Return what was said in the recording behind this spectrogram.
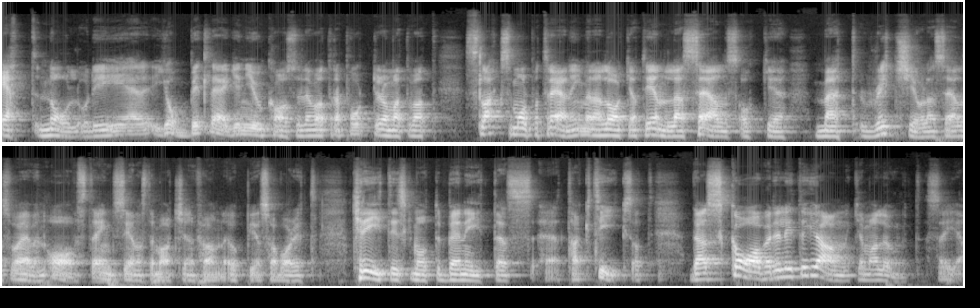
1-0 och det är jobbigt läge i Newcastle. Det har varit rapporter om att det varit slagsmål på träning mellan lagkapten Lascelles och eh, Matt Ritchie. Och Lascelles var även avstängd senaste matchen för han uppges ha varit kritisk mot Benites eh, taktik. Så att där skaver det lite grann kan man lugnt säga.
